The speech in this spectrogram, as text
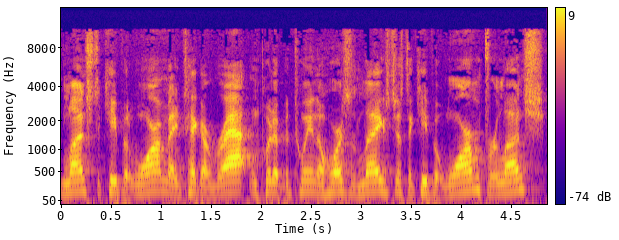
lunch, to keep it warm, they'd take a rat and put it between the horse's legs just to keep it warm for lunch.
